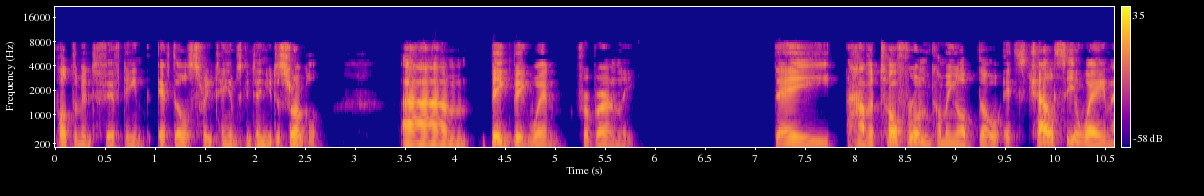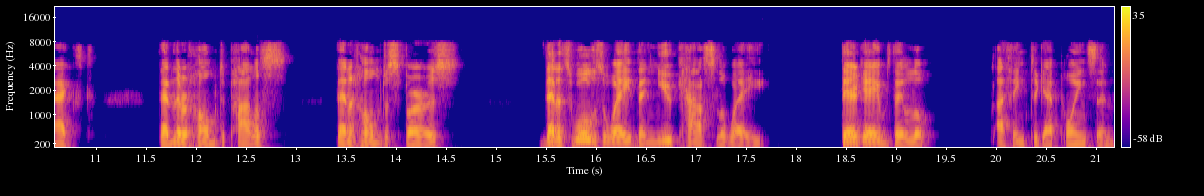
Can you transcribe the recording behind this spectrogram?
put them into 15th if those three teams continue to struggle. Um, big, big win for Burnley. They have a tough run coming up, though. It's Chelsea away next. Then they're at home to Palace. Then at home to Spurs. Then it's Wolves away. Then Newcastle away. Their games, they look, I think, to get points in.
